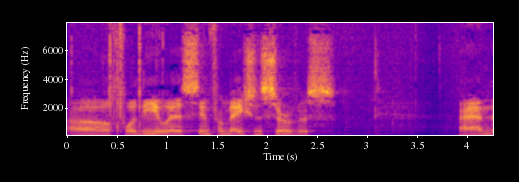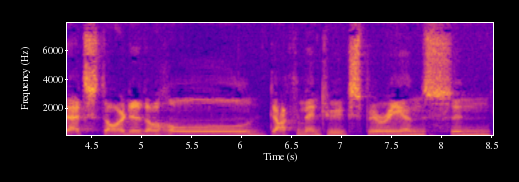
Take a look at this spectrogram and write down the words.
uh, for the U.S. Information Service. And that started a whole documentary experience in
